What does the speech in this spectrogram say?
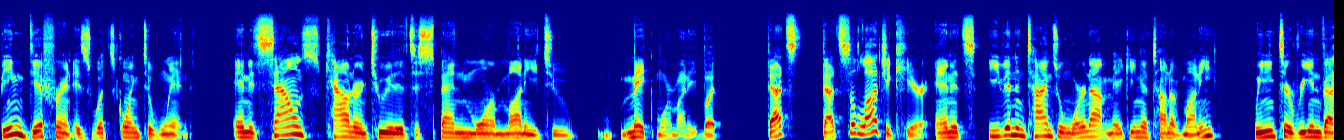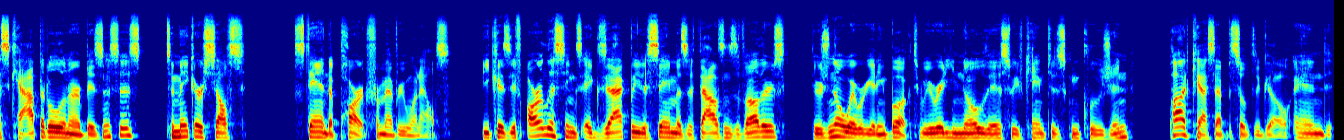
being different is what's going to win. And it sounds counterintuitive to spend more money to make more money, but that's that's the logic here. And it's even in times when we're not making a ton of money, we need to reinvest capital in our businesses to make ourselves stand apart from everyone else. Because if our listing's exactly the same as the thousands of others, there's no way we're getting booked. We already know this. We've came to this conclusion podcast episodes ago, and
